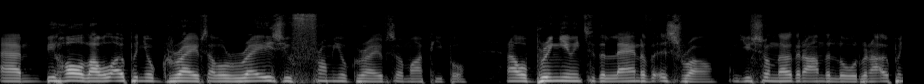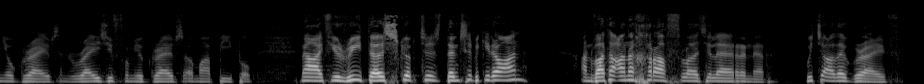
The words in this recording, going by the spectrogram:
um, behold I will open your graves, I will raise you from your graves, O my people. And I will bring you into the land of Israel, and you shall know that I am the Lord when I open your graves and raise you from your graves, O my people. Now, if you read those scriptures, dink so 'n bietjie daaraan. Aan watter ander graf laat julle herinner? Which other grave?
